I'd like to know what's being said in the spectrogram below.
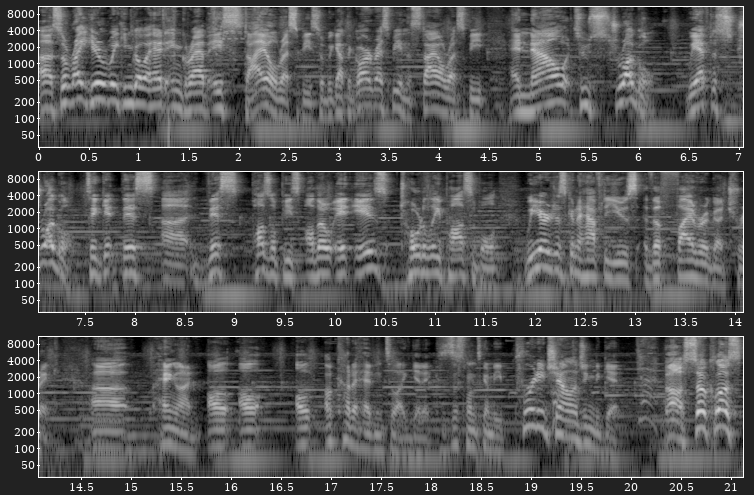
Uh, so right here, we can go ahead and grab a style recipe. So we got the guard recipe and the style recipe. And now to struggle. We have to struggle to get this uh, this puzzle piece, although it is totally possible. We are just gonna have to use the Firaga trick. Uh, hang on, I'll I'll I'll, I'll cut ahead until I get it, because this one's gonna be pretty challenging to get. Oh, so close.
